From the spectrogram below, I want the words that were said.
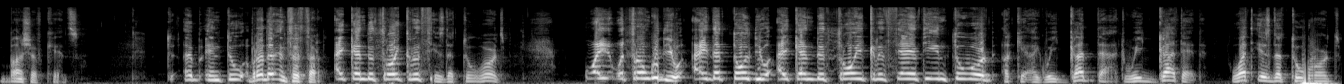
Bunch of kids. Into brother and sister, I can destroy Christianity. Is that two words? Why, what's wrong with you? I that told you I can destroy Christianity in two words. Okay, we got that. We got it. What is the two words?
